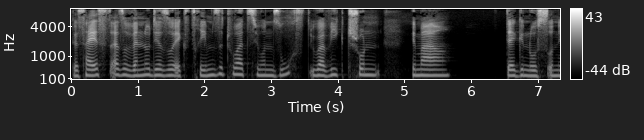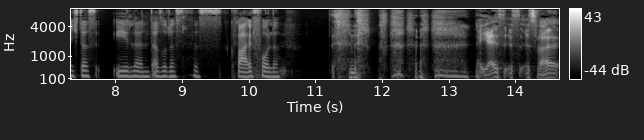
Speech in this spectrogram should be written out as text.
Das heißt also, wenn du dir so Extremsituationen suchst, überwiegt schon immer der Genuss und nicht das Elend, also das, das Qualvolle. Naja, es, es, es war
